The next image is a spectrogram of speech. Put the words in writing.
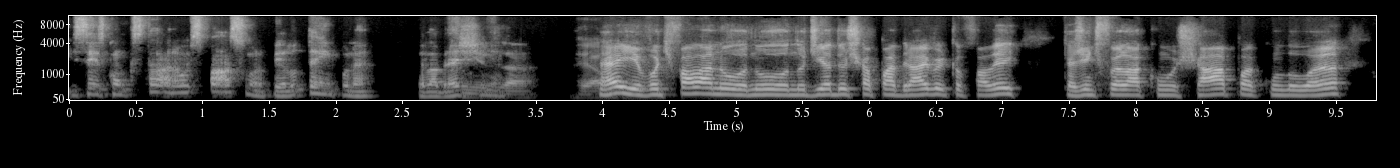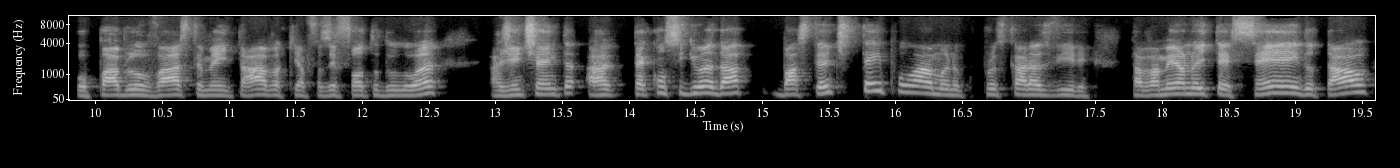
e vocês conquistaram o espaço, mano, pelo tempo, né? Pela brechinha. exato. É, e eu vou te falar, no, no, no dia do Chapa Driver que eu falei, que a gente foi lá com o Chapa, com o Luan, o Pablo Vaz também estava, que ia fazer foto do Luan, a gente ainda, até conseguiu andar bastante tempo lá, mano, para os caras virem. Tava meio anoitecendo e tal,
